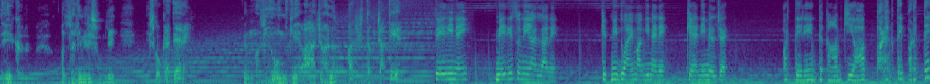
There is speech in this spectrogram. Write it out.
دیکھ اللہ نے میری سن لی اس کو کہتے ہیں کہ مظلوم کی آہ جو ہے نا عرش تک جاتی ہے۔ تیری نہیں میری سنی ہے اللہ نے۔ کتنی دعائیں مانگی میں نے کہ اینی مل جائے۔ اور تیرے انتقام کی آگ بھڑکتے بھڑکتے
